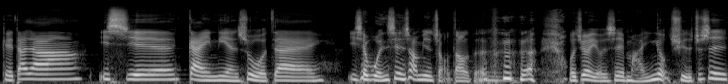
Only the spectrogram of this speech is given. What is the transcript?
给大家一些概念，是我在一些文献上面找到的。我觉得有一些蛮有趣的，就是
